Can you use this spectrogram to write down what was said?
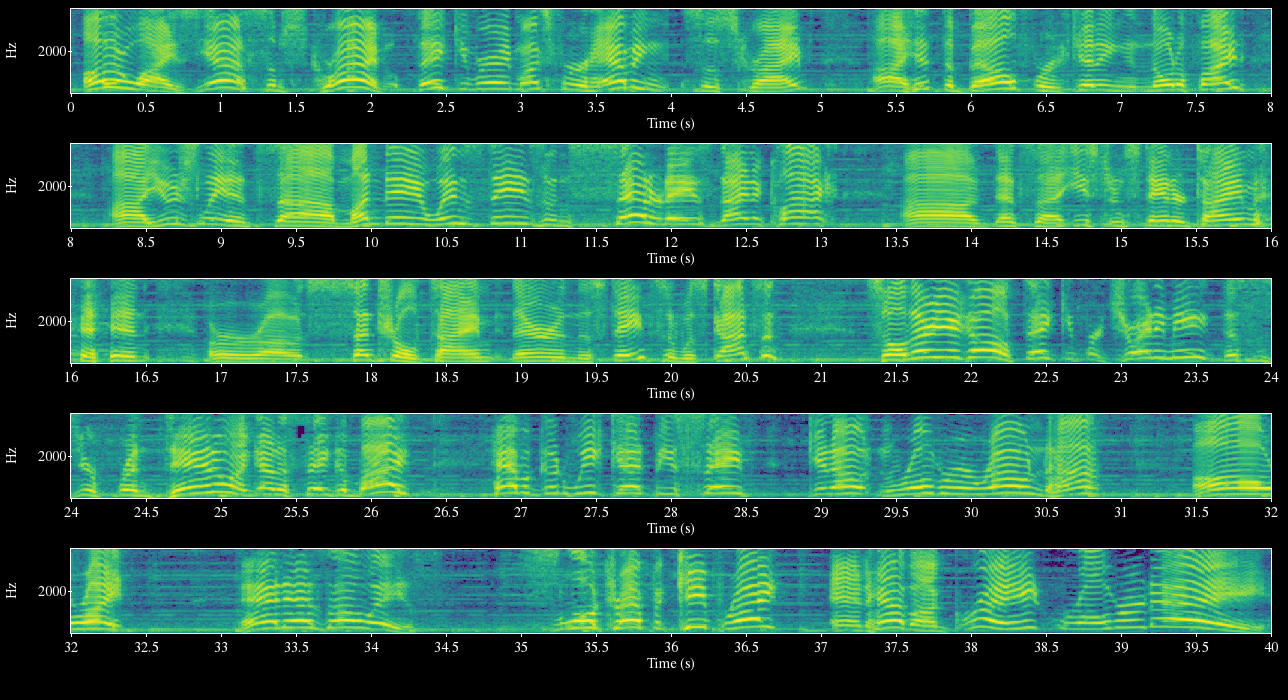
Otherwise, yeah, subscribe. Thank you very much for having subscribed. Uh, hit the bell for getting notified. Uh, usually it's uh, Monday, Wednesdays, and Saturdays, 9 o'clock. Uh, that's uh, Eastern Standard Time and, or uh, Central Time there in the States in Wisconsin. So there you go. Thank you for joining me. This is your friend Dano. I got to say goodbye. Have a good weekend. Be safe. Get out and rover around, huh? All right. And as always, slow traffic, keep right. and have a great Rover day.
